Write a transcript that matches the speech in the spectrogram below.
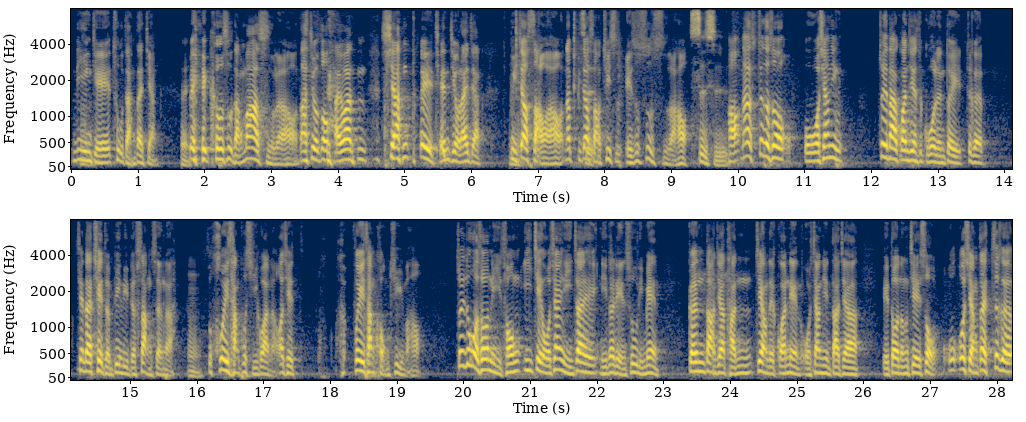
丽英杰处长在讲，被柯市长骂死了哦，那就是说台湾相对全球来讲比较少啊，哦，那比较少其实也是事实啊，哈，事实。好，那这个时候我相信最大关键是国人对这个。现在确诊病例的上升啊，嗯，是非常不习惯的，而且非常恐惧嘛，哈。所以如果说你从医界，我相信你在你的脸书里面跟大家谈这样的观念，我相信大家也都能接受。我我想在这个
